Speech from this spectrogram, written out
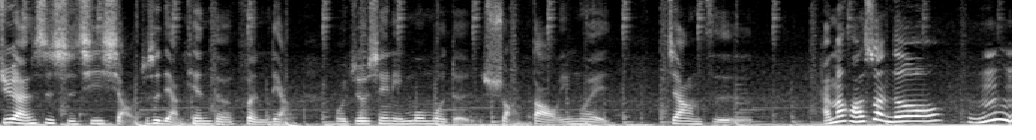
居然是十七小，就是两天的分量，我就心里默默的爽到，因为这样子。还蛮划算的哦，嗯。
